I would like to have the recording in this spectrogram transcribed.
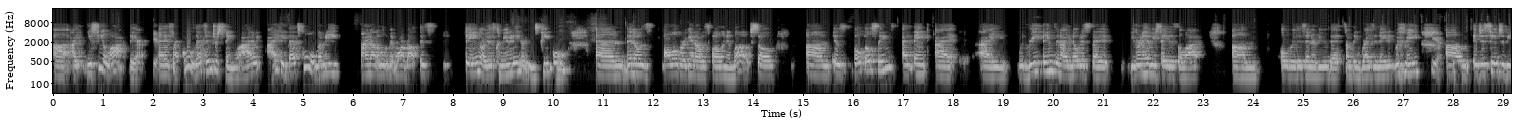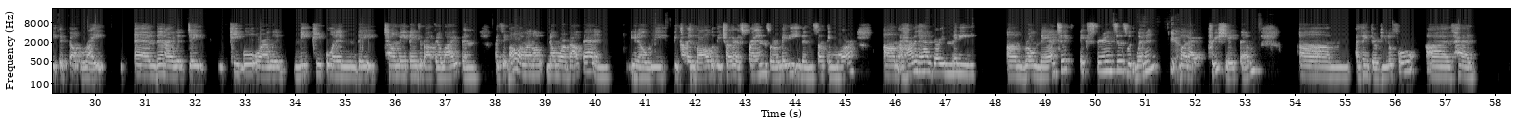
uh, I you see a lot there, Yeah. and it's like, oh, that's interesting. I I think that's cool. Let me find out a little bit more about this thing or this community or these people, and then it was all over again. I was falling in love. So um, it was both those things. I think I I would read things and I noticed that it, you're going to hear me say this a lot um, over this interview that something resonated with me. Yeah. Um, it just seemed to be, it felt right. And then I would date people or I would meet people and they tell me things about their life and I say, oh, I want to know, know more about that. And you know, we become involved with each other as friends or maybe even something more. Um, I haven't had very many um, romantic experiences with women, yeah. but I appreciate them. Um, I think they're beautiful. I've had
